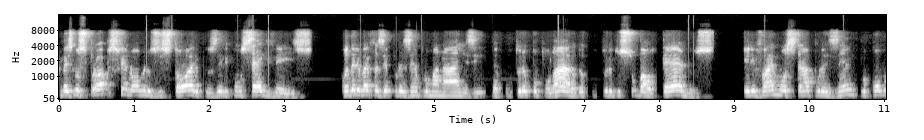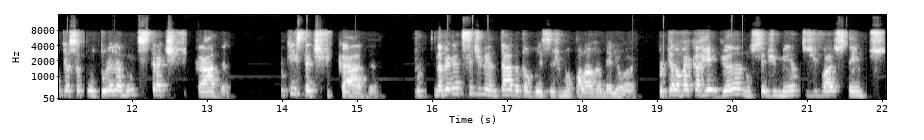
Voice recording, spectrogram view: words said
mas nos próprios fenômenos históricos ele consegue ver isso. Quando ele vai fazer, por exemplo, uma análise da cultura popular ou da cultura dos subalternos, ele vai mostrar, por exemplo, como que essa cultura é muito estratificada. Por que estratificada? Por, na verdade, sedimentada talvez seja uma palavra melhor, porque ela vai carregando sedimentos de vários tempos.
